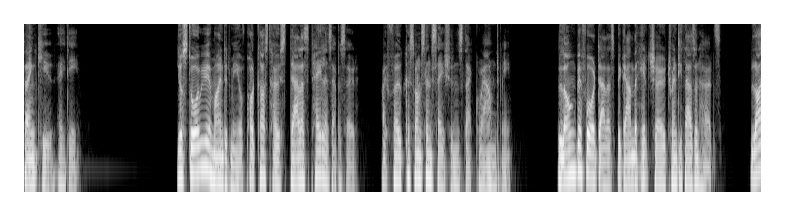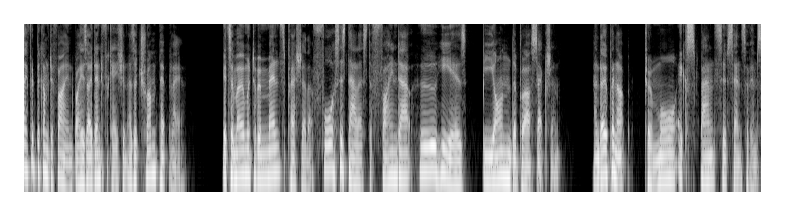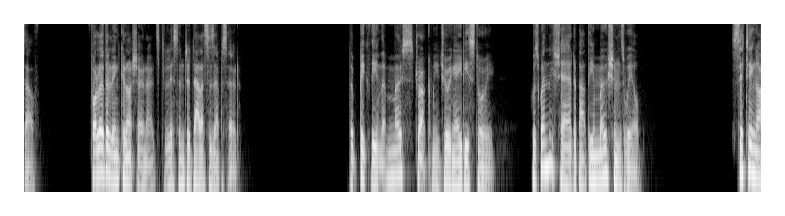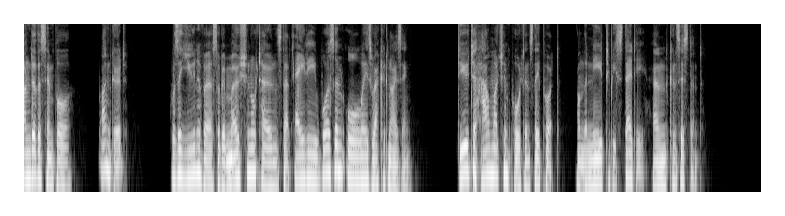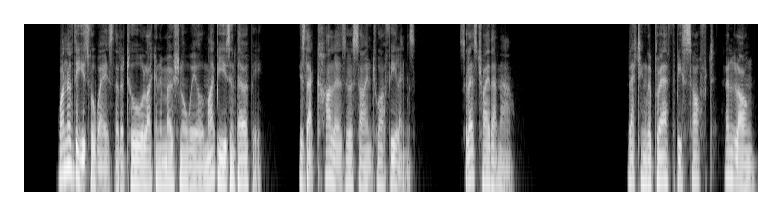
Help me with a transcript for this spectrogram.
Thank you, AD. Your story reminded me of podcast host Dallas Taylor's episode, I Focus on Sensations That Ground Me. Long before Dallas began the hit show 20,000 Hertz, life had become defined by his identification as a trumpet player. It's a moment of immense pressure that forces Dallas to find out who he is beyond the brass section and open up to a more expansive sense of himself. Follow the link in our show notes to listen to Dallas's episode. The big theme that most struck me during AD's story was when they shared about the emotions wheel. Sitting under the simple, I'm good, was a universe of emotional tones that AD wasn't always recognizing, due to how much importance they put on the need to be steady and consistent. One of the useful ways that a tool like an emotional wheel might be used in therapy is that colors are assigned to our feelings. So let's try that now. Letting the breath be soft and long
